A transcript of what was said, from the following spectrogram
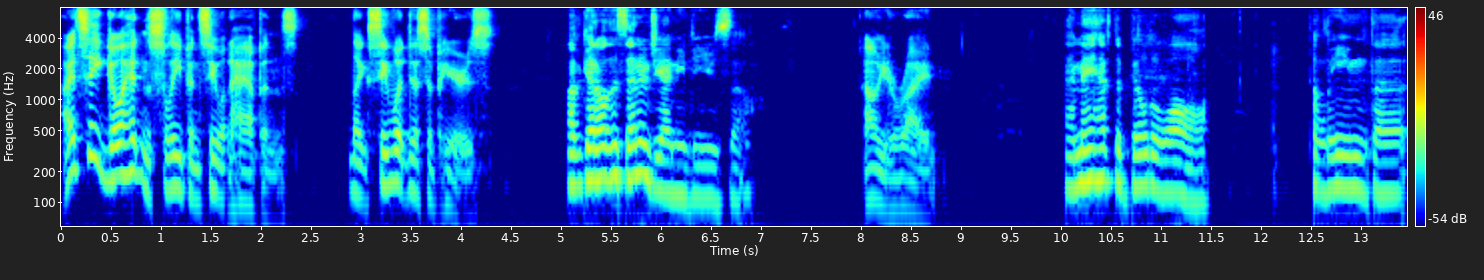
I'd say go ahead and sleep and see what happens. Like see what disappears. I've got all this energy I need to use though. Oh, you're right. I may have to build a wall to lean the.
